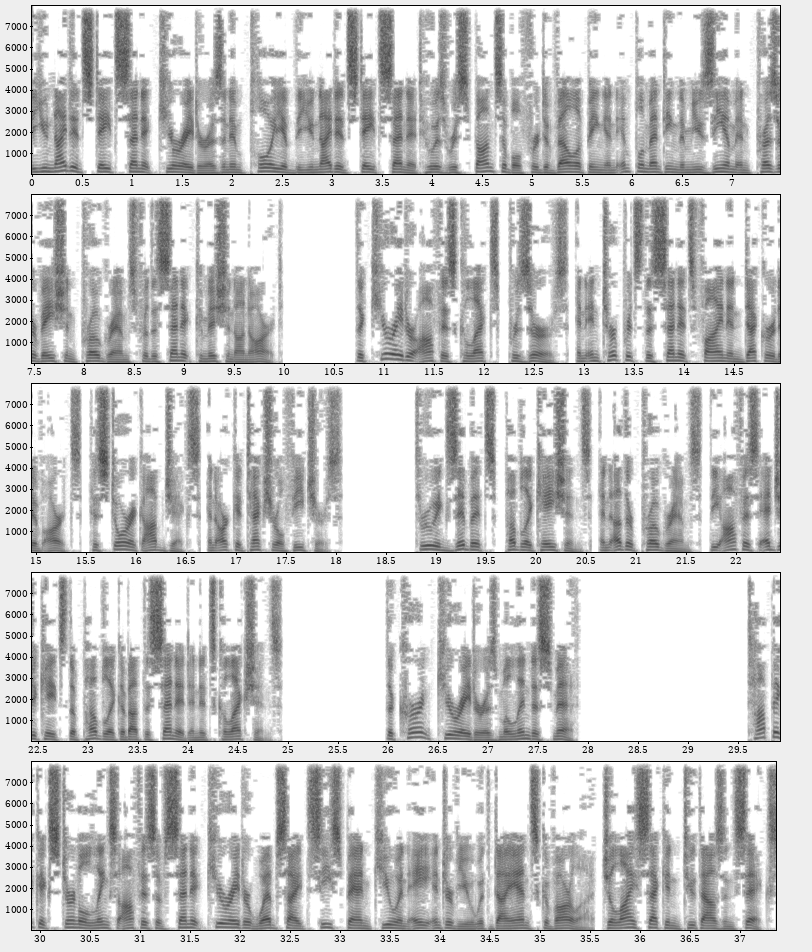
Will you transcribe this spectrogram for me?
The United States Senate Curator is an employee of the United States Senate who is responsible for developing and implementing the museum and preservation programs for the Senate Commission on Art. The Curator Office collects, preserves, and interprets the Senate's fine and decorative arts, historic objects, and architectural features. Through exhibits, publications, and other programs, the office educates the public about the Senate and its collections. The current curator is Melinda Smith. Topic external links Office of Senate Curator Website C-SPAN Q&A interview with Diane Skvarla, July 2, 2006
